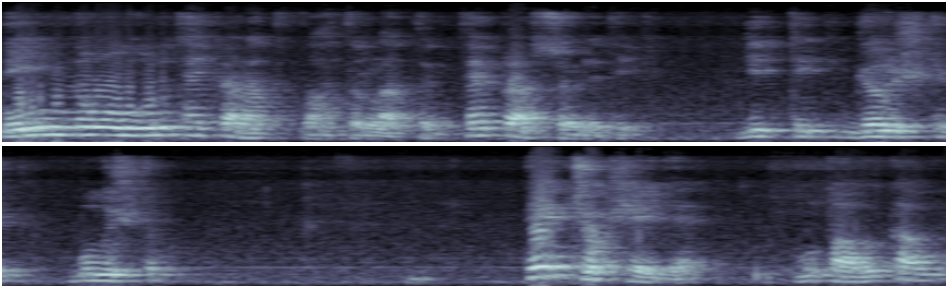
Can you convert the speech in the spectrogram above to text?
neyin ne olduğunu tekrar hat- hatırlattık, tekrar söyledik. Gittik, görüştük, buluştuk. Pek çok şeyde mutabık kaldık.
